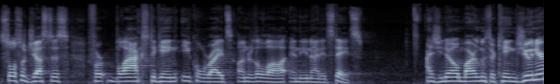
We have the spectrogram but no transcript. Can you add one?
social justice for blacks to gain equal rights under the law in the United States. As you know, Martin Luther King Jr.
